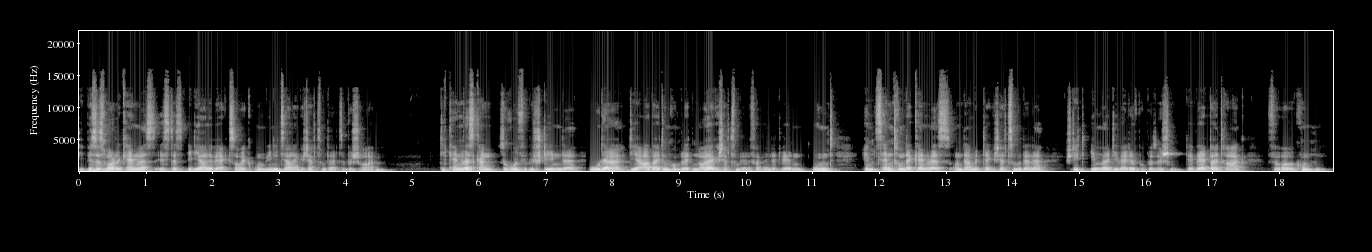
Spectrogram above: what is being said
Die Business Model Canvas ist das ideale Werkzeug, um initial ein Geschäftsmodell zu beschreiben. Die Canvas kann sowohl für bestehende oder die Erarbeitung komplett neuer Geschäftsmodelle verwendet werden und im Zentrum der Canvas und damit der Geschäftsmodelle steht immer die Value Proposition, der Wertbeitrag für eure Kunden.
